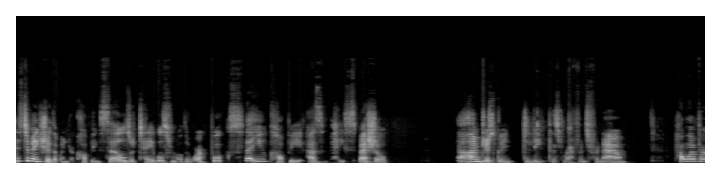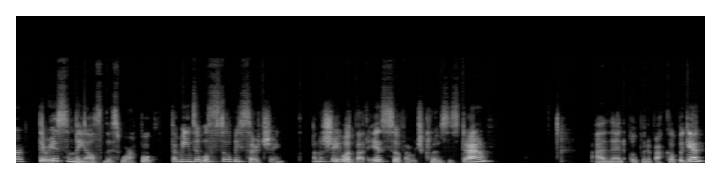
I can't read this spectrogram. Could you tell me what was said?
is to make sure that when you're copying cells or tables from other workbooks, that you copy as a paste special. Now, I'm just going to delete this reference for now However, there is something else in this workbook that means it will still be searching. And I'll show you what that is. So if I were to close this down and then open it back up again.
